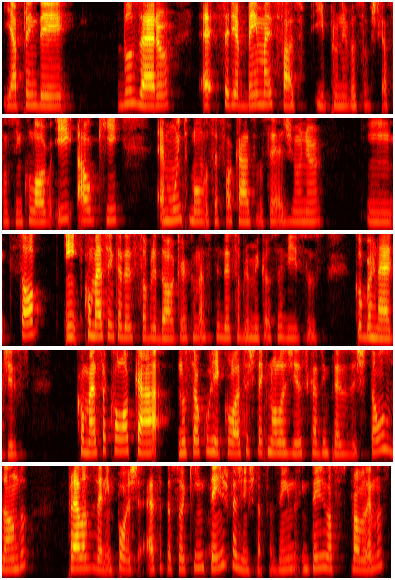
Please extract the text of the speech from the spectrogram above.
e aprender do zero, é, seria bem mais fácil ir para o nível de sofisticação 5 logo. E algo que é muito bom você focar se você é júnior em só em, começa a entender sobre Docker, começa a entender sobre microserviços, Kubernetes, começa a colocar no seu currículo essas tecnologias que as empresas estão usando para elas verem, poxa, essa pessoa aqui entende o que a gente está fazendo, entende nossos problemas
